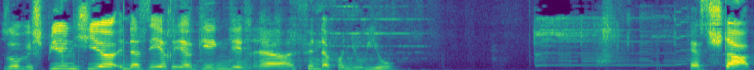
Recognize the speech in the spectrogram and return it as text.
So, wir spielen hier in der Serie gegen den Erfinder von Yu-Gi-Oh! Er ist stark.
